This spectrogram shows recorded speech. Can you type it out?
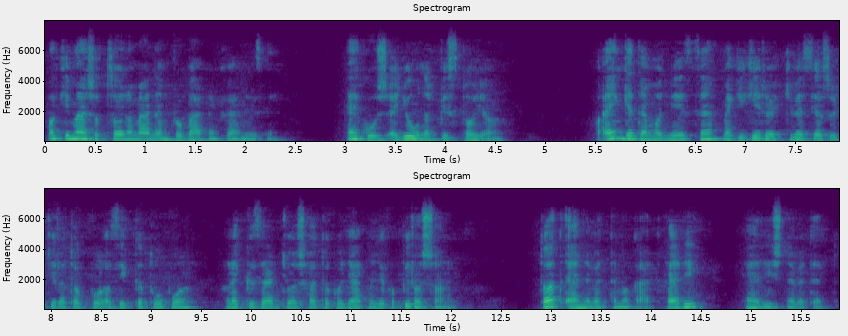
aki másodszorra már nem próbált meg felnézni. Hekus, egy jó nagy pisztolyjal. Ha engedem, hogy nézze, megígérő, hogy kiveszi az ügyiratokból, az iktatóból, ha legközelebb gyorshajtok, hogy átmegyek a pirosan? Tad elnevette magát. Harry? Harry is nevetett.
